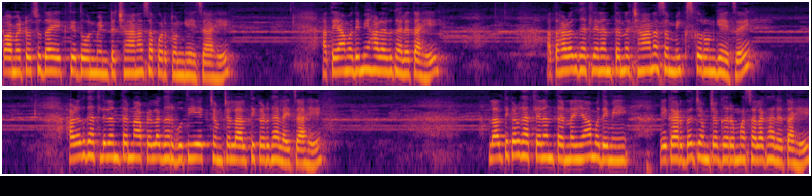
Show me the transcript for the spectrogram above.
टॉमॅटोसुद्धा एक ते दोन मिनटं छान असा परतून घ्यायचा आहे. आता यामध्ये मी हळद घालत आहे. आता हळद घातल्यानंतरनं छान असं मिक्स करून घ्यायचं आहे हळद घातल्यानंतरनं आपल्याला घरगुती एक चमचा लाल तिखट घालायचा आहे. लाल तिखट घातल्यानंतरनं यामध्ये मी एक अर्धा चमचा गरम मसाला घालत आहे.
